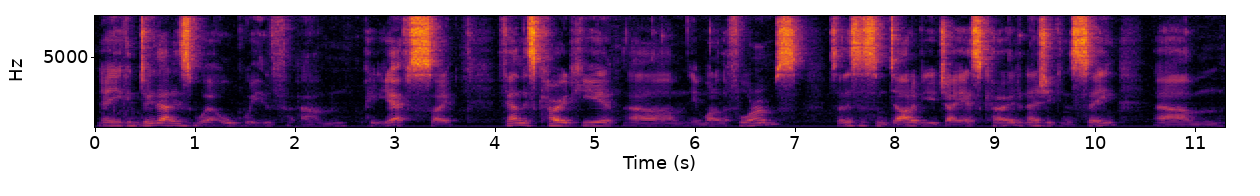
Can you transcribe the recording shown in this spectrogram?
Now you can do that as well with um, PDFs. So found this code here um, in one of the forums. So this is some Dataview JS code. And as you can see, um,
